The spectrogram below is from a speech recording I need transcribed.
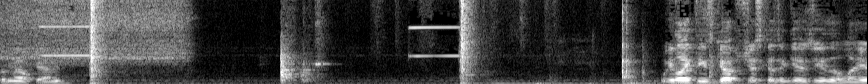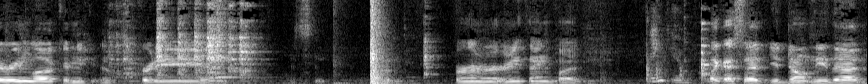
The milk in. We like these cups just because it gives you the layering look and it's pretty and it's doesn't burn or anything. But Thank you. like I said, you don't need that.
